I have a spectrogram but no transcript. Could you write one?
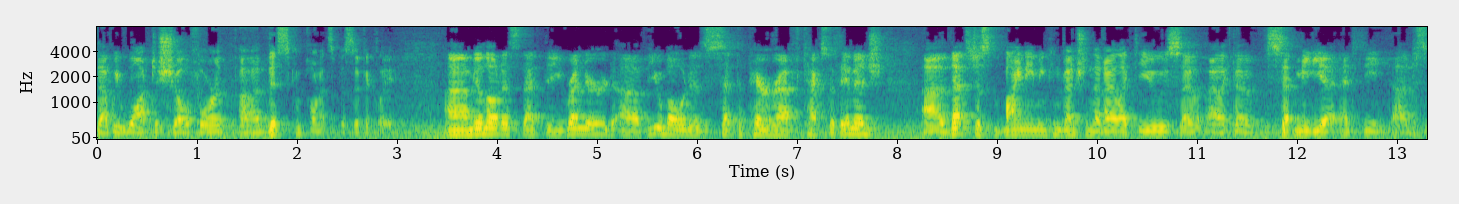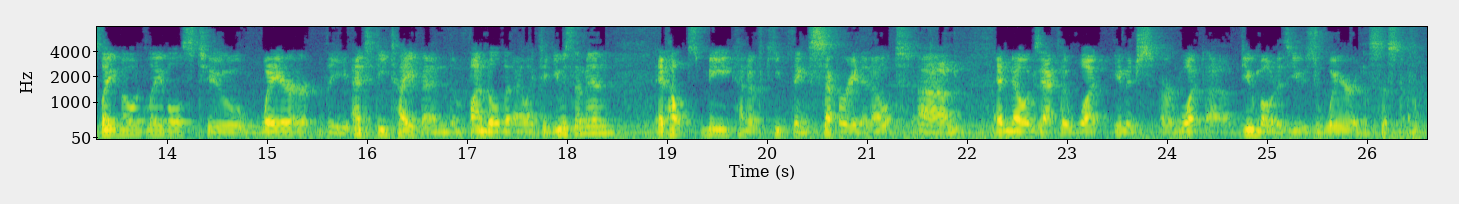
that we want to show for uh, this component specifically. Um, you'll notice that the rendered uh, view mode is set to paragraph text with image. Uh, that's just my naming convention that I like to use. I, I like to set media entity uh, display mode labels to where the entity type and the bundle that I like to use them in. It helps me kind of keep things separated out um, and know exactly what image or what uh, view mode is used where in the system.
